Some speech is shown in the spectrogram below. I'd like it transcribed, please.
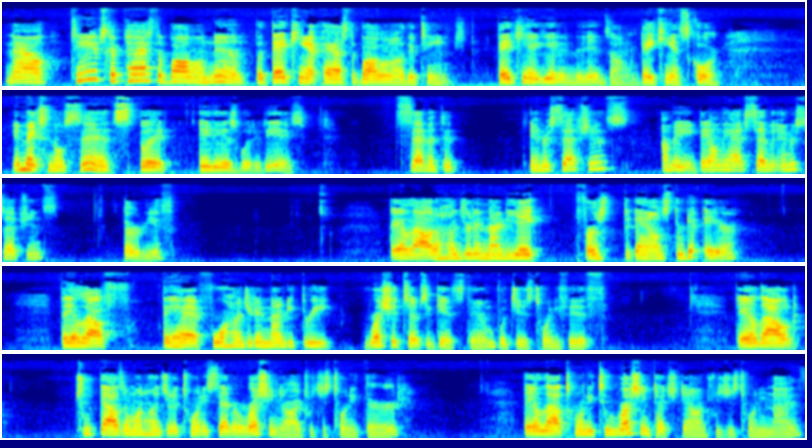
Now, teams can pass the ball on them, but they can't pass the ball on other teams. They can't get in the end zone. They can't score. It makes no sense, but it is what it is. Seventh interceptions, I mean, they only had seven interceptions, 30th. They allowed 198 first downs through the air. They allowed they had 493 rush attempts against them, which is 25th. They allowed 2,127 rushing yards, which is 23rd. They allowed 22 rushing touchdowns, which is 29th.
